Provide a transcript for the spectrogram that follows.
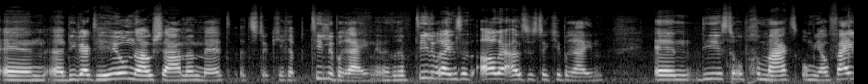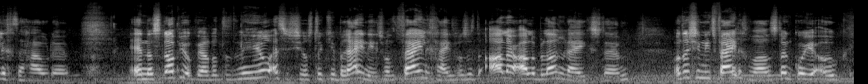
En uh, die werkt heel nauw samen met het stukje reptiele brein. En het reptiele brein is het alleroudste stukje brein. En die is erop gemaakt om jou veilig te houden. En dan snap je ook wel dat het een heel essentieel stukje brein is. Want veiligheid was het aller, allerbelangrijkste. Want als je niet veilig was, dan kon je ook, uh,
